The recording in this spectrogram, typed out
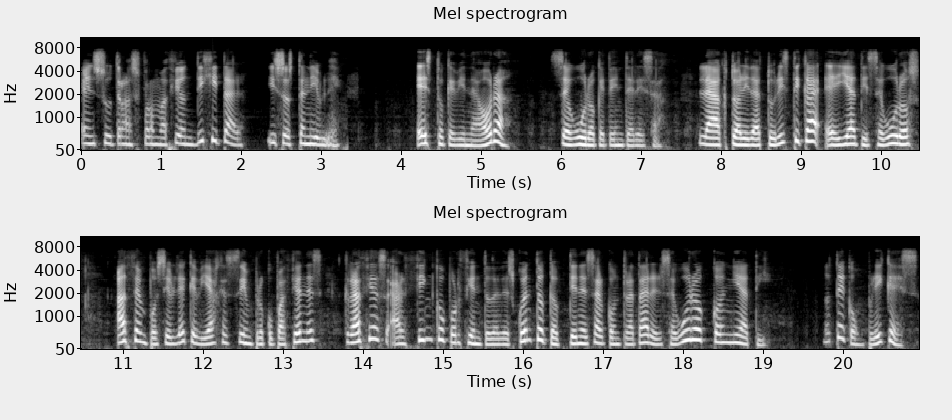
en su transformación digital y sostenible esto que viene ahora seguro que te interesa. La actualidad turística e Yati Seguros hacen posible que viajes sin preocupaciones gracias al 5% de descuento que obtienes al contratar el seguro con Yati. No te compliques.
